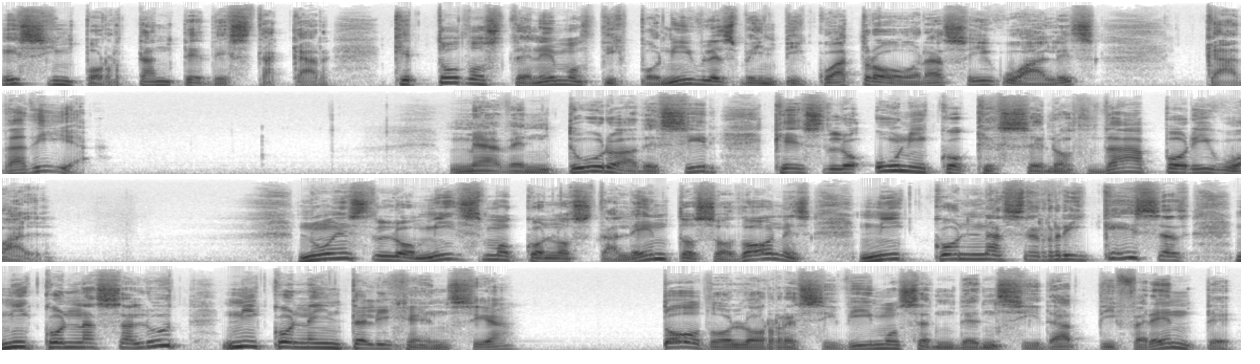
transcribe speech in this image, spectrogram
es importante destacar que todos tenemos disponibles 24 horas iguales cada día. Me aventuro a decir que es lo único que se nos da por igual. No es lo mismo con los talentos o dones, ni con las riquezas, ni con la salud, ni con la inteligencia. Todo lo recibimos en densidad diferente,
